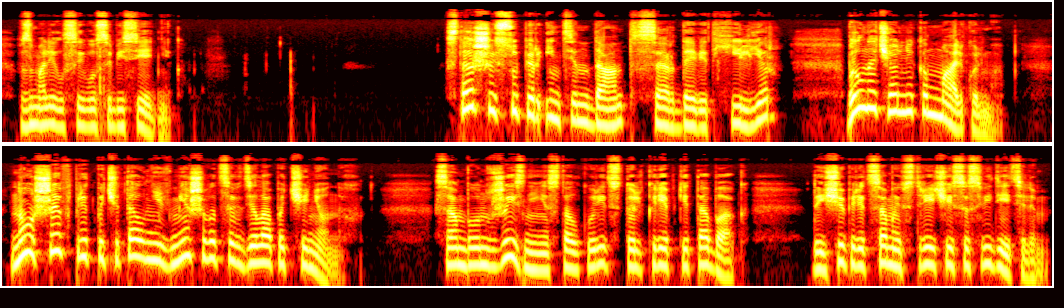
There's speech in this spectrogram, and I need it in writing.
— взмолился его собеседник. Старший суперинтендант, сэр Дэвид Хильер, был начальником Малькольма, но шеф предпочитал не вмешиваться в дела подчиненных. Сам бы он в жизни не стал курить столь крепкий табак, да еще перед самой встречей со свидетелем.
